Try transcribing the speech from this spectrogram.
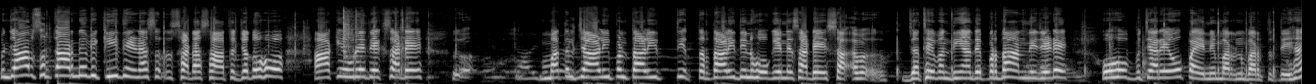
ਪੰਜਾਬ ਸਰਕਾਰ ਨੇ ਵੀ ਕੀ ਦੇਣਾ ਸਾਡਾ ਸਾਥ? ਜਦੋਂ ਉਹ ਆ ਕੇ ਉਰੇ ਦੇਖ ਸਾਡੇ ਮਤਲਬ 40 45 ਤੀ- 43 ਦਿਨ ਹੋ ਗਏ ਨੇ ਸਾਡੇ ਸ- ਅ, ਜਥੇਬੰਦੀਆਂ ਦੇ ਪ੍ਰਧਾਨ ਨੇ ਜਿਹੜੇ ਉਹ ਵਿਚਾਰੇ ਉਹ ਪਏ ਨੇ ਮਰਨ ਵਰਤ ਤੇ ਹੈ?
